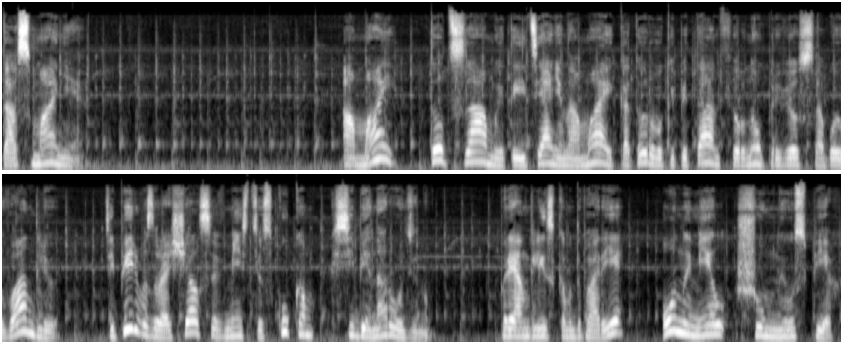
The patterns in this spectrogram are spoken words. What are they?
Тасмания. Амай, тот самый таитянин Амай, которого капитан Фюрно привез с собой в Англию, теперь возвращался вместе с Куком к себе на родину. При английском дворе он имел шумный успех.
